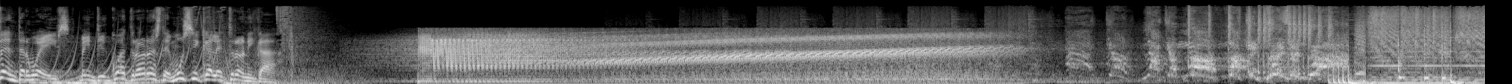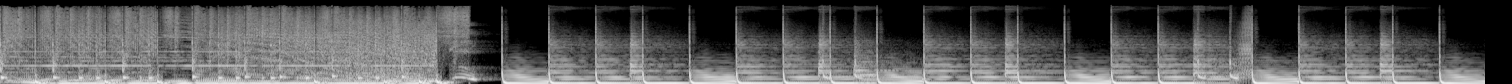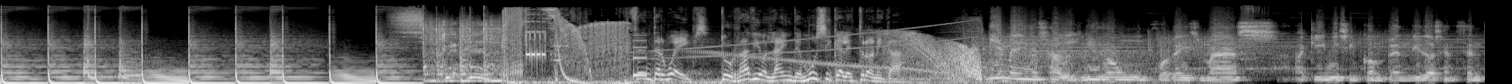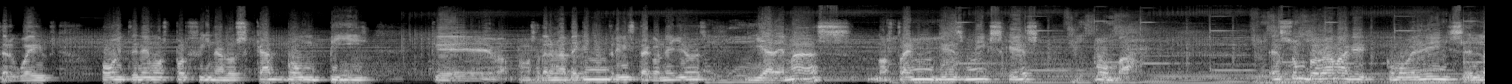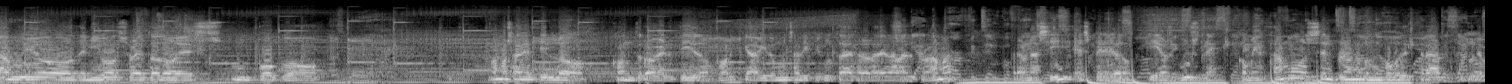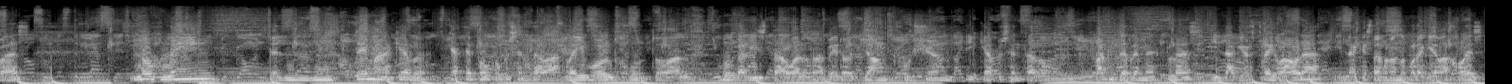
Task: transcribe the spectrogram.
Center Waves, 24 horas de música electrónica. Waves, tu radio online de música electrónica. Bienvenidos al nido, un jueves más, aquí mis incomprendidos en Center Waves. Hoy tenemos por fin a los Cat P, que vamos a tener una pequeña entrevista con ellos y además nos traen un guest mix que es bomba. Es un programa que, como veréis, el audio de mi voz sobre todo es un poco, vamos a decirlo, controvertido porque ha habido muchas dificultades a la hora de grabar el programa, pero aún así espero que os guste. Comenzamos el programa con un poco de trap, vas Love Lane, el tema que, hace poco presentaba Ray Ball junto al vocalista o al rapero Young Fusion y que ha presentado un pack de remezclas y la que os traigo ahora y la que está sonando por aquí abajo es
